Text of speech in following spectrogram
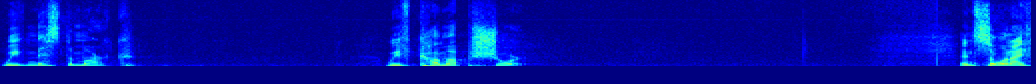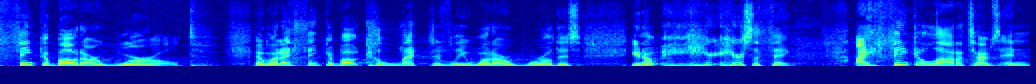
We've missed the mark. We've come up short. And so when I think about our world, and when I think about collectively what our world is, you know, here, here's the thing. I think a lot of times, and,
